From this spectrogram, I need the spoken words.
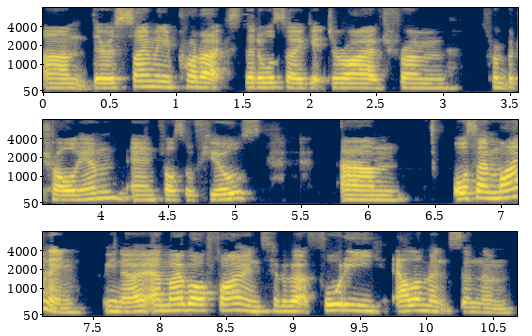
um, there are so many products that also get derived from from petroleum and fossil fuels. Um, also, mining. You know, our mobile phones have about 40 elements in them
